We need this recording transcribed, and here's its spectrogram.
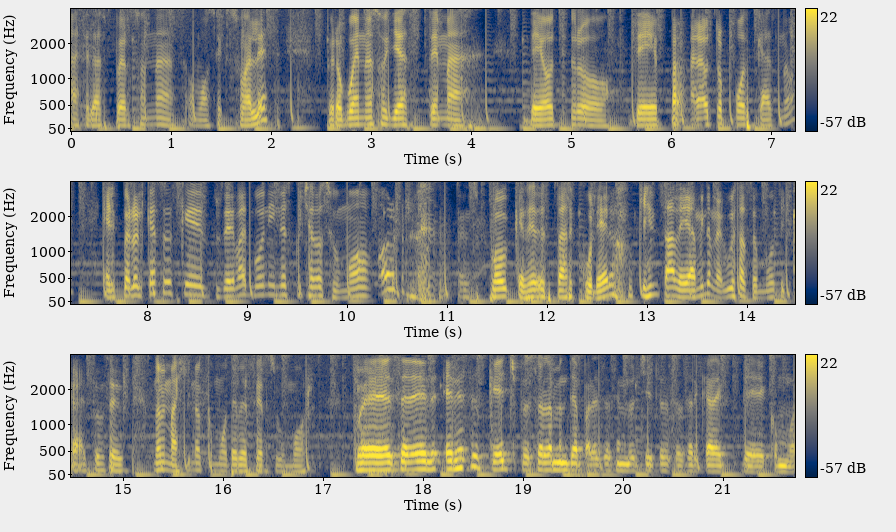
hacia las personas homosexuales. Pero bueno, eso ya es tema de otro, de para otro podcast, ¿no? El, pero el caso es que pues, de Bad Bunny no he escuchado su humor. Supongo que debe estar culero. Quién sabe, a mí no me gusta su música, entonces no me imagino cómo debe ser su humor. Pues en, en este sketch, pues solamente aparece haciendo chistes acerca de, como,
